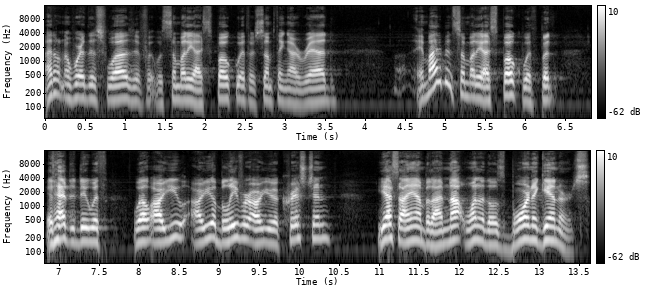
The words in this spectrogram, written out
I don't know where this was, if it was somebody I spoke with or something I read. It might have been somebody I spoke with, but it had to do with Well, are you, are you a believer? Are you a Christian? Yes, I am, but I'm not one of those born againers.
